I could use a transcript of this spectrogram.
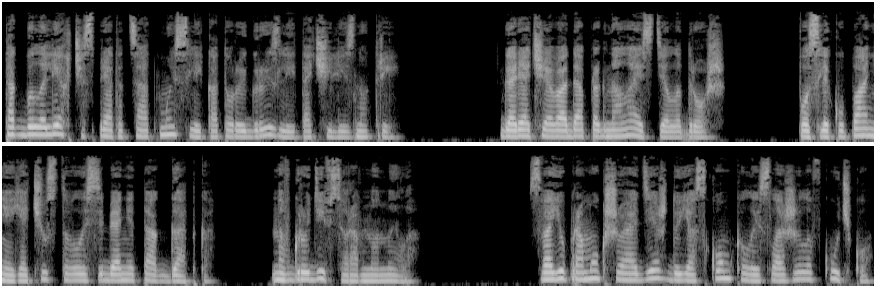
Так было легче спрятаться от мыслей, которые грызли и точили изнутри. Горячая вода прогнала из тела дрожь. После купания я чувствовала себя не так гадко, но в груди все равно ныло. Свою промокшую одежду я скомкала и сложила в кучку,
